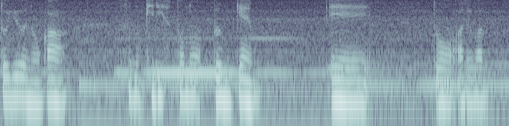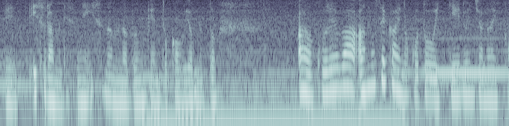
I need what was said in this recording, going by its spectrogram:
というのがそのキリストの文献えー、とあれは、えー、イスラムですねイスラムの文献とかを読むとああこれはあの世界のことを言っているんじゃないか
